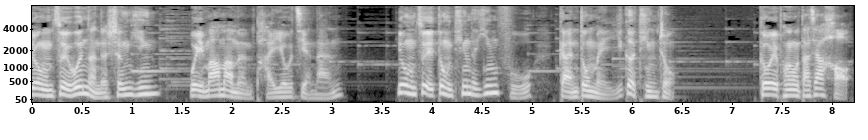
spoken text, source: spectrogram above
用最温暖的声音为妈妈们排忧解难，用最动听的音符感动每一个听众。各位朋友，大家好，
